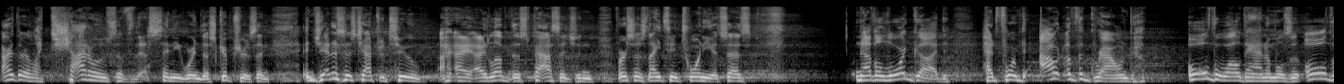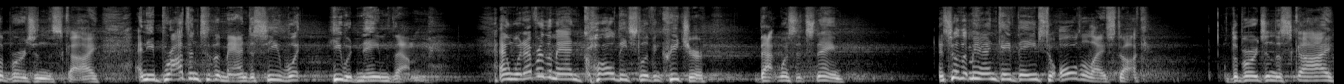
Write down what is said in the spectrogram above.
are there like shadows of this anywhere in the scriptures? And in Genesis chapter 2, I, I, love this passage in verses 19 20. It says, Now the Lord God had formed out of the ground all the wild animals and all the birds in the sky, and he brought them to the man to see what he would name them. And whatever the man called each living creature, that was its name. And so the man gave names to all the livestock, the birds in the sky,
